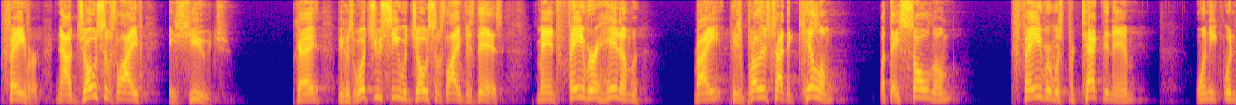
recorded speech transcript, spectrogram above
Favor. Now, Joseph's life is huge. Okay? Because what you see with Joseph's life is this man, favor hit him, right? His brothers tried to kill him but they sold him. Favor was protecting him. When he when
